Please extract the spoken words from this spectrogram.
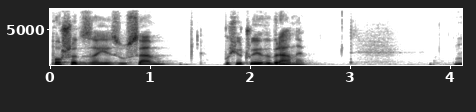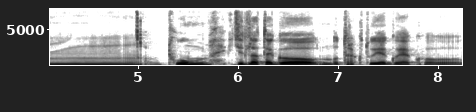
poszedł za Jezusem, bo się czuje wybrany. Mm, tłum idzie dlatego, bo traktuje go jako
